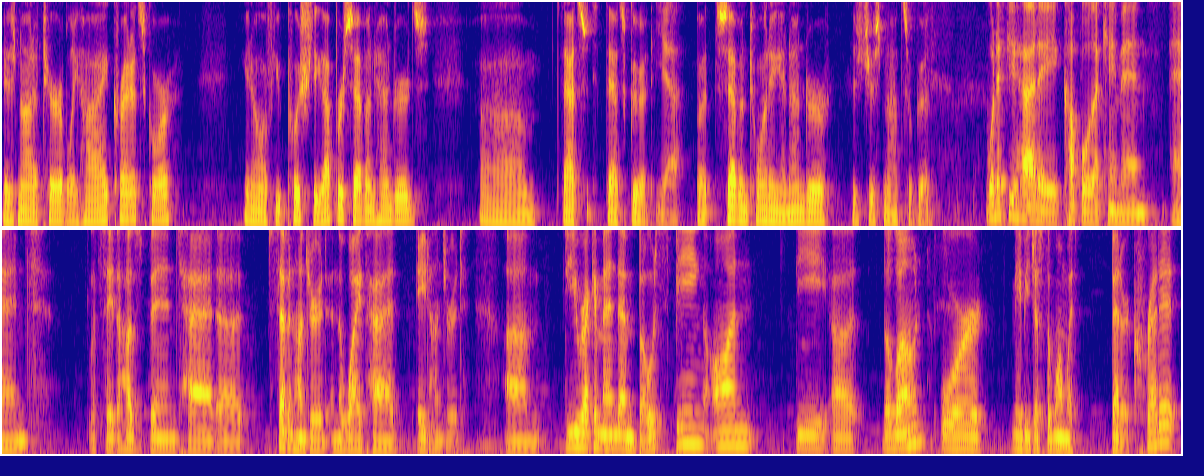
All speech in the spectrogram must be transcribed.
is not a terribly high credit score. You know, if you push the upper 700s, um, that's that's good. Yeah. But 720 and under is just not so good. What if you had a couple that came in and let's say the husband had uh, 700 and the wife had 800? Um, do you recommend them both being on the uh, the loan or maybe just the one with better credit?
